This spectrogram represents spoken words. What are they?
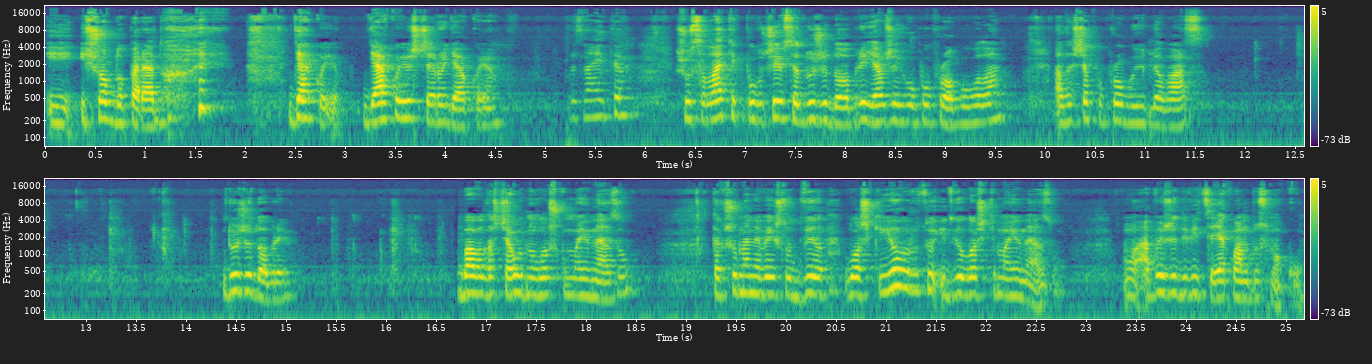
і йшов допереду. Дякую, дякую, щиро дякую. Ви знаєте, що салатик получився дуже добрий. Я вже його попробувала, але ще попробую для вас. Дуже добрий. Добавила ще одну ложку майонезу. Так що в мене вийшло дві ложки йогурту і дві ложки майонезу. О, а ви вже дивіться, як вам до смаку.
